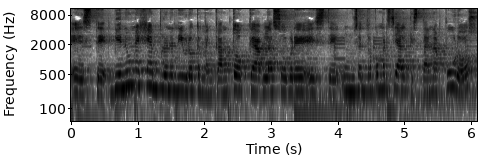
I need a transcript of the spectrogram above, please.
Este, viene un ejemplo en el libro que me encantó que habla sobre este, un centro comercial que está en apuros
